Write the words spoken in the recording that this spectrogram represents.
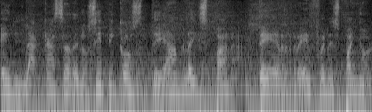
en la Casa de los Hípicos de habla hispana. DRF en español.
